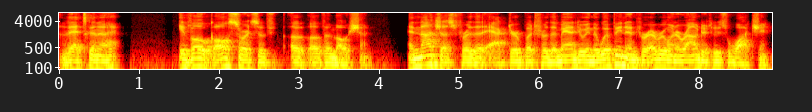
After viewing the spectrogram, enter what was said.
That's going to evoke all sorts of, of, of emotion, and not just for the actor, but for the man doing the whipping and for everyone around it who's watching.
